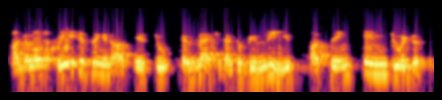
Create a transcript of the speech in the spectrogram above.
And the most creative thing in us is to imagine and to believe a thing into existence.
